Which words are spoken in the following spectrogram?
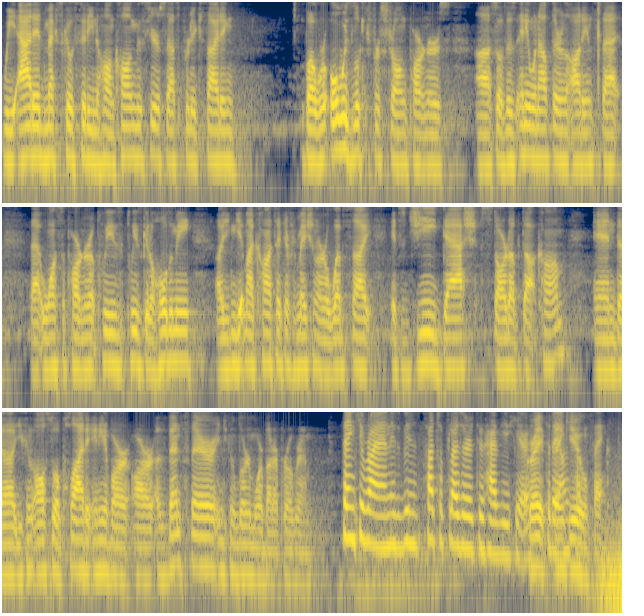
we added Mexico City and Hong Kong this year, so that's pretty exciting. But we're always looking for strong partners. Uh, so if there's anyone out there in the audience that, that wants to partner up, please please get a hold of me. Uh, you can get my contact information on our website. It's g-startup.com. And uh, you can also apply to any of our, our events there, and you can learn more about our program. Thank you, Ryan. It's been such a pleasure to have you here Great, today thank on the show. you. Thanks.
